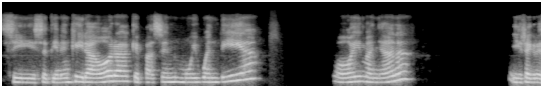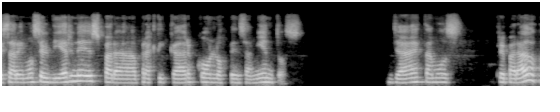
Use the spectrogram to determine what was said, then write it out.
Si se tienen que ir ahora, que pasen muy buen día, hoy, mañana, y regresaremos el viernes para practicar con los pensamientos. Ya estamos preparados,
